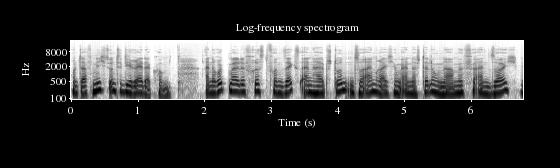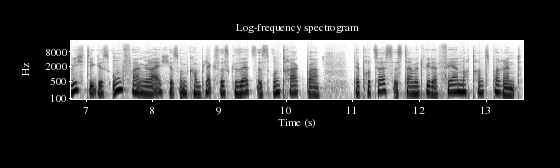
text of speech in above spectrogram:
und darf nicht unter die Räder kommen. Eine Rückmeldefrist von sechseinhalb Stunden zur Einreichung einer Stellungnahme für ein solch wichtiges, umfangreiches und komplexes Gesetz ist untragbar. Der Prozess ist damit weder fair noch transparent.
